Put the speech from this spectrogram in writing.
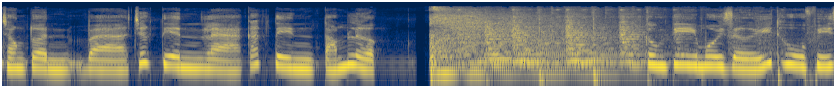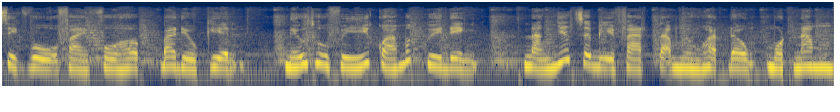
trong tuần và trước tiên là các tin tóm lược. Công ty môi giới thu phí dịch vụ phải phù hợp ba điều kiện. Nếu thu phí quá mức quy định, nặng nhất sẽ bị phạt tạm ngừng hoạt động một năm.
